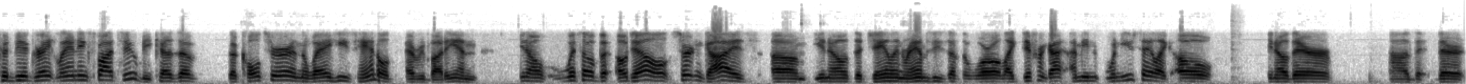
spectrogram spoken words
could be a great landing spot too because of the culture and the way he's handled everybody. And you know, with Odell, certain guys, um, you know, the Jalen Ramseys of the world, like different guys. I mean, when you say like, oh you know they're uh, they're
